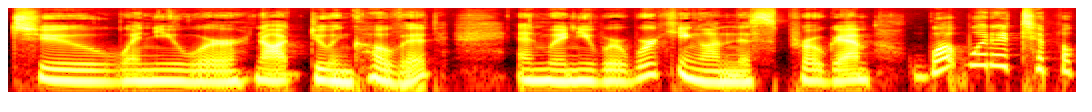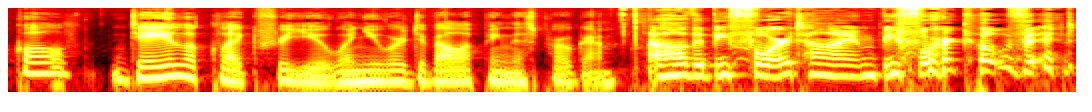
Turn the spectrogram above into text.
to when you were not doing COVID and when you were working on this program, what would a typical day look like for you when you were developing this program? Oh, the before time, before COVID.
